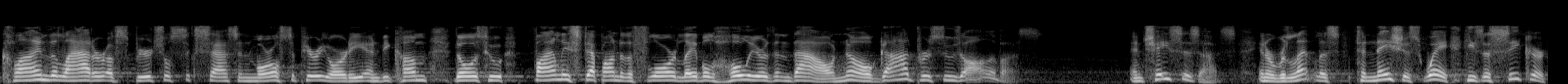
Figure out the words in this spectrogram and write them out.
climb the ladder of spiritual success and moral superiority and become those who finally step onto the floor labeled holier than thou. No, God pursues all of us. And chases us in a relentless, tenacious way. He's a seeker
